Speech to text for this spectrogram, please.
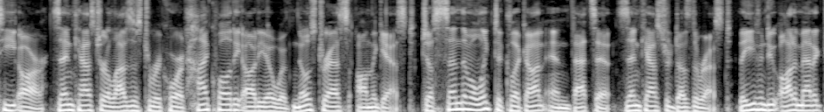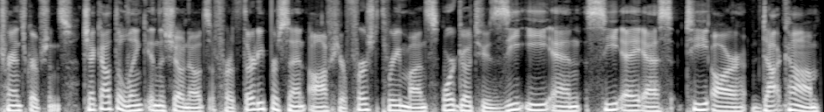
T R. Zencastr allows us to record high quality audio with no stress on the guest. Just send them a link to click on, and that's it. Zencastr does the rest. They even do automatic transcriptions. Check out the link in the show notes for 30% off your first three months, or go to zencastr.com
